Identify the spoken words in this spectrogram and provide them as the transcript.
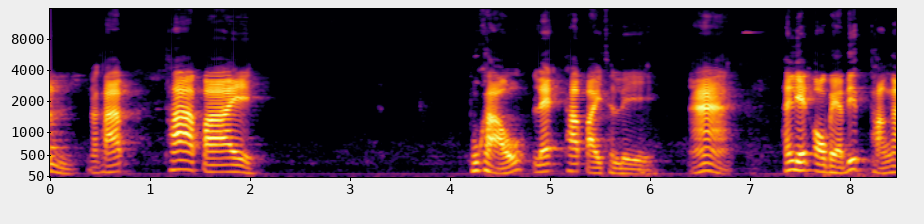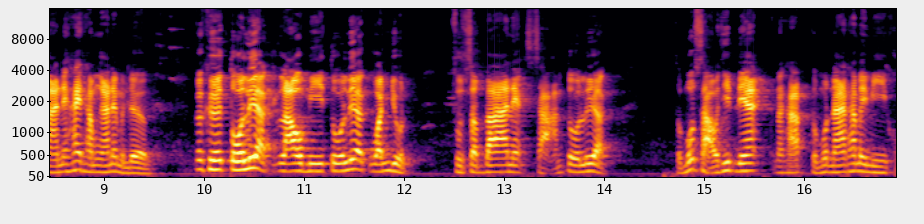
นตร์นะครับถ้าไปภูเขาและถ้าไปทะเลอ่าให้เรียนออกแบบที่ผังงานเนี่ยให้ทำงานได้เหมือนเดิม ก็คือตัวเลือกเรามีตัวเลือกวันหยุดสุดสัปดาห์เนี่ยสามตัวเลือก สมมติเสาร์อาทิตย์เนี้ยนะครับสมมตินะถ้าไม่มีโค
